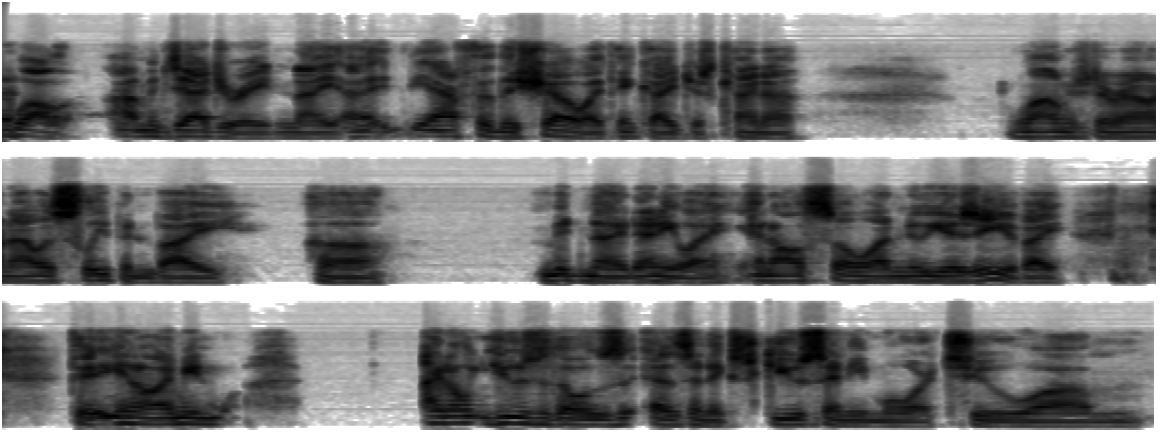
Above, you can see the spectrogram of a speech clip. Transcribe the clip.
well, I'm exaggerating. I, I after the show, I think I just kind of lounged around. I was sleeping by uh, midnight anyway, and also on New Year's Eve. I, you know, I mean, I don't use those as an excuse anymore to um,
